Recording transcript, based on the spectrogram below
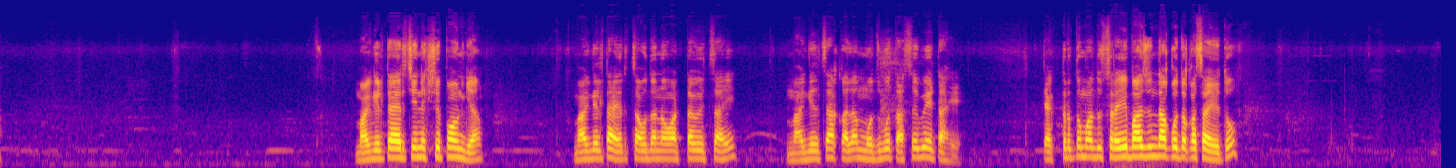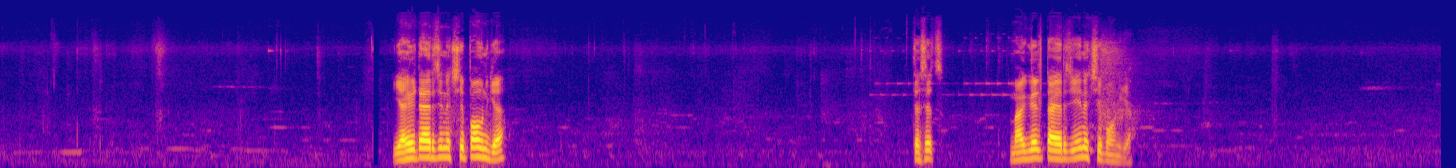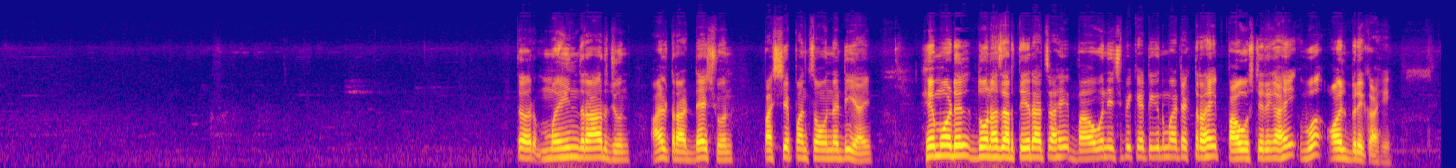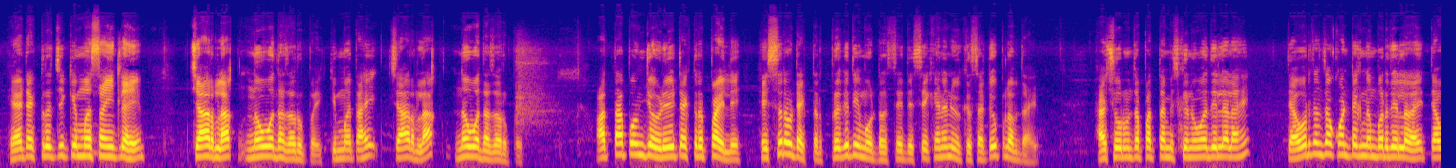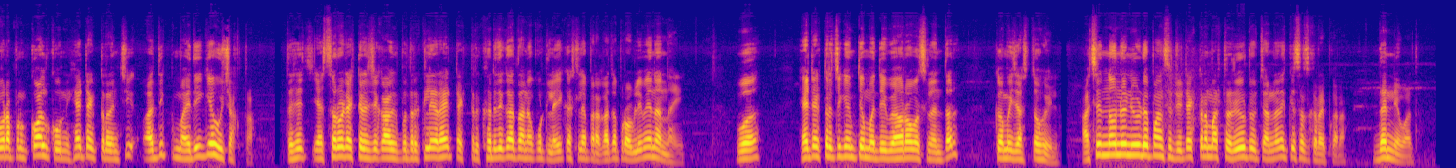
मागील टायरची नक्षी पाहून घ्या. मागील टायर चौदा नऊ अठ्ठावीसचा आहे. मागील चाकाला मजबूत असं वेट आहे. ट्रॅक्टर तुम्हाला दुसऱ्याही बाजून दाखवतो कसा आहे तो. याही टायरची नक्षी पाहून घ्या. तसेच मागील टायरचीही नक्षी पाहून घ्या. तर Mahindra Arjun ultra dash one पाचशे पंचावन्न डी आय हे मॉडेल दोन हजार तेराचं आहे. बावन्न एच पी कॅटेगरीमध्ये ट्रॅक्टर आहे पावर स्टेरिंग आहे व ऑइल ब्रेक आहे. ह्या ट्रॅक्टरची किंमत सांगितली आहे चार लाख नव्वद हजार रुपये. किंमत आहे चार लाख नव्वद हजार रुपये. आता आपण जेवढे ट्रॅक्टर पाहिले हे सर्व ट्रॅक्टर प्रगती मोटर्स येथे सेकंड हँड विक्रीसाठी उपलब्ध आहे ह्या शोरूमचा पत्ता मी स्क्रीनवर दिलेला आहे. त्यावर त्यांचा कॉन्टॅक्ट नंबर दिलेला आहे. त्यावर आपण कॉल करून ह्या ट्रॅक्टरांची अधिक माहिती घेऊ शकता. तसेच या सर्व ट्रॅक्टरचे कागदपत्र क्लिअर आहे. ट्रॅक्टर खरेदी करताना कुठल्याही कसल्या प्रकारचा प्रॉब्लेम येणार नाही. व ह्या ट्रॅक्टरच्या किमतीमध्ये व्यवहार बसल्यानंतर कमी जास्त होईल. असे नवनवीन व्हिडिओ पाहण्यासाठी ट्रॅक्टर मास्टर यूट्यूब चॅनल नक्की सबस्क्राईब करा. धन्यवाद.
